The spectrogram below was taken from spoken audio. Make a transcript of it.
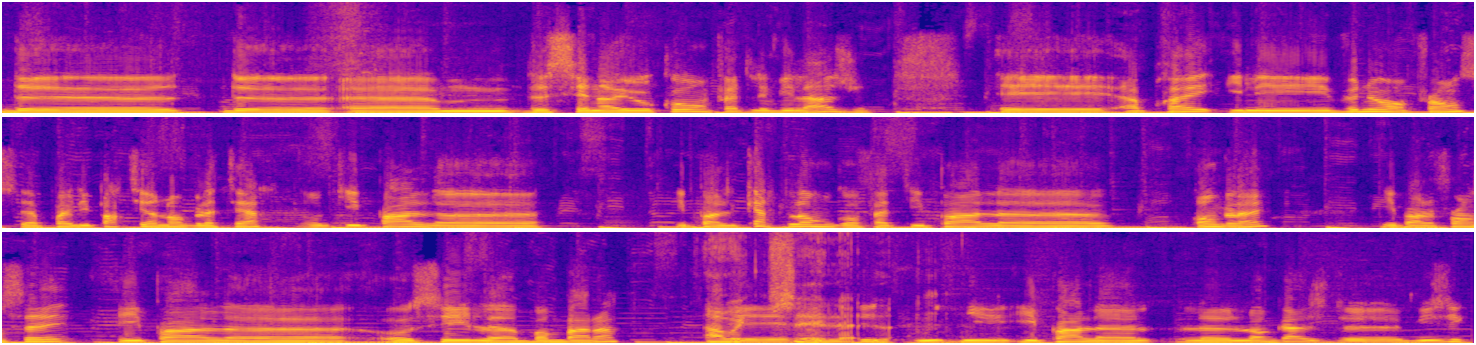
de, de, euh, de Senayoko, en fait, le village. Et après, il est venu en France, et après, il est parti en Angleterre. Donc, il parle, euh, il parle quatre langues, en fait. Il parle euh, anglais, il parle français, il parle euh, aussi le bambara. Ah oui, c'est il, il, il, parle le langage de musique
